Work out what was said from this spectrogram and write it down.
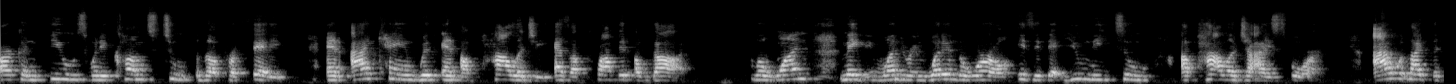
are confused when it comes to the prophetic. And I came with an apology as a prophet of God. Well, one may be wondering, what in the world is it that you need to apologize for? I would like to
